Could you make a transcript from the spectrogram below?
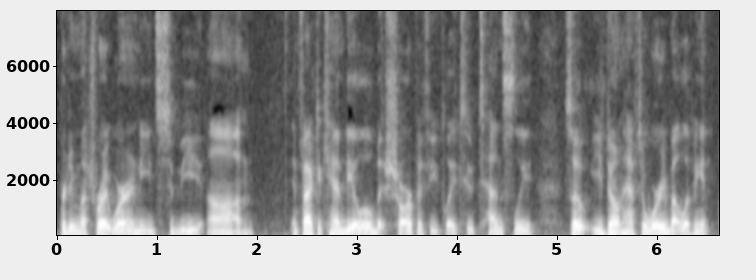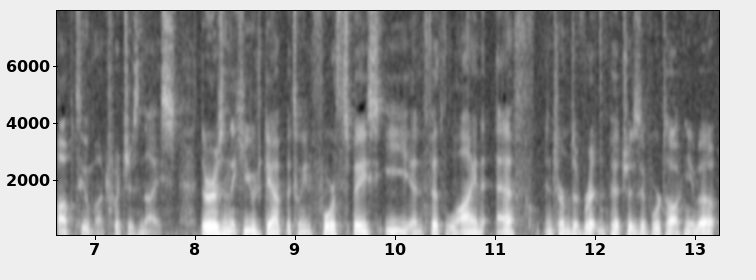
pretty much right where it needs to be. Um, in fact, it can be a little bit sharp if you play too tensely, so you don't have to worry about lifting it up too much, which is nice. There isn't a huge gap between fourth space E and fifth line F in terms of written pitches if we're talking about.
